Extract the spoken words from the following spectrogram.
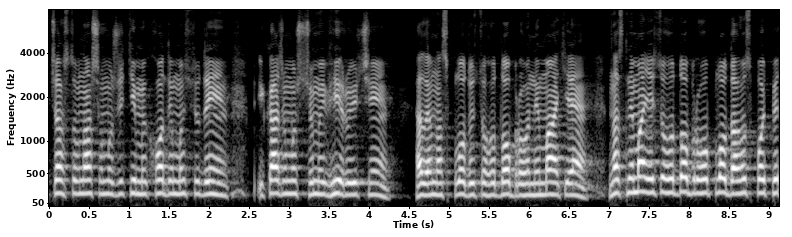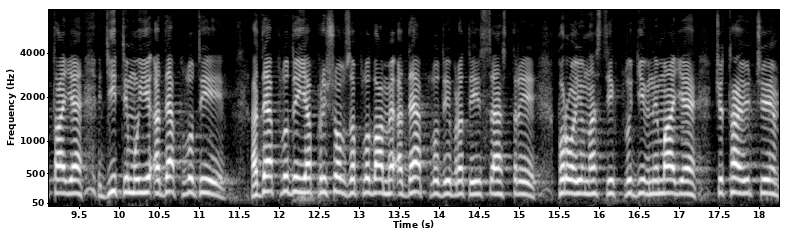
часто в нашому житті ми ходимо сюди і кажемо, що ми віруючі. Але в нас плоду цього доброго немає. В нас немає цього доброго плода. Господь питає, діти мої, а де плоди? А де плоди? Я прийшов за плодами, а де плоди, брати і сестри? Порою в нас цих плодів немає. Читаючи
